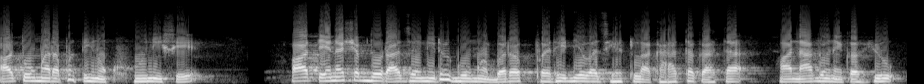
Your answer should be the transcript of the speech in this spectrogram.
આ તો મારા પતિનો ખૂની છે. આ તેના શબ્દો રાજાની રગોમાં બરફ ભરી દેવા જેટલા ઘાતક હતા. આ નાગણે કહ્યું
